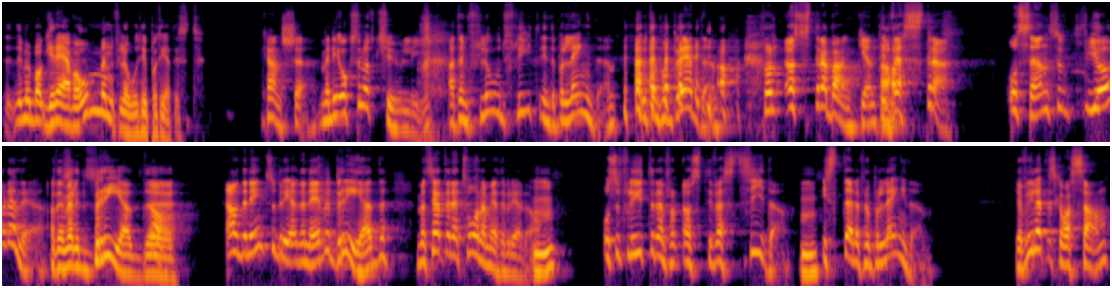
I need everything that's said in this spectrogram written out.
det är väl bara att gräva om en flod, hypotetiskt? Kanske. Men det är också något kul i att en flod flyter inte på längden, utan på bredden. Från östra banken till västra. Och sen så gör den det. Att det är en väldigt bred... Ja. eh, ja, den är inte så bred. Den är väl bred, men säg att den är 200 meter bred då. Mm. Och så flyter den från öst till västsidan istället för på längden. Jag vill att det ska vara sant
